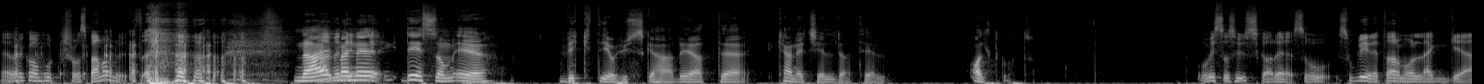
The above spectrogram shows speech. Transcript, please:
ja, det kan fort se spennende ut. Nei, men, men det, eh, det, det, som er viktig å huske her, det er at uh, hvem er kilda til alt godt? Og hvis vi husker det, så, så blir dette med å legge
